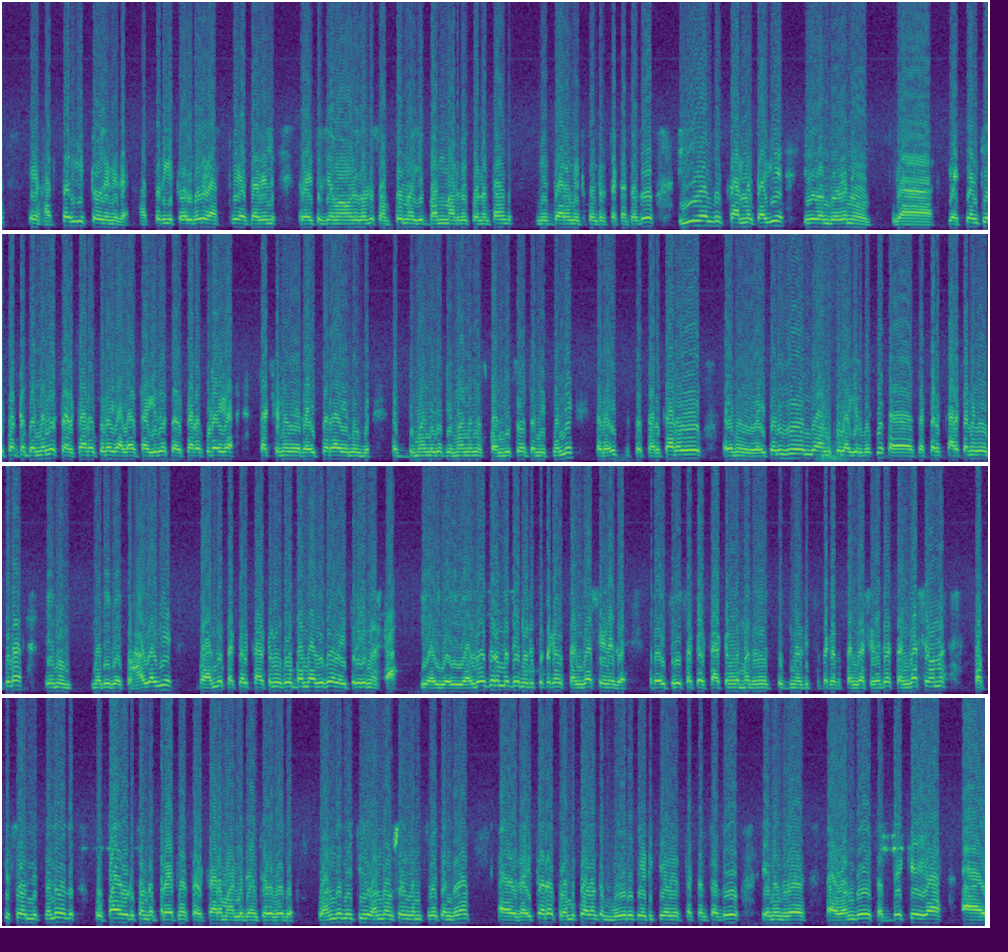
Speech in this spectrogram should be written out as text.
ಹತ್ತರಿಗೆ ಟೋಲ್ ಏನಿದೆ, ಹತ್ತರಿಗೆ ಟೋಲ್ ಬಳಿ ರಾಷ್ಟ್ರೀಯ ಹೆದ್ದಾರಿಯಲ್ಲಿ ರೈತರು ಜಮಾವಣೆಗೊಂಡು ಸಂಪೂರ್ಣವಾಗಿ ಬಂದ್ ಮಾಡ್ಬೇಕು ಅನ್ನೋಂತ ಒಂದು ನಿರ್ಧಾರ ಇಟ್ಕೊಂಡಿರ್ತಕ್ಕಂಥದ್ದು ಈ ಒಂದು ಕಾರಣಕ್ಕಾಗಿ ಈ ಒಂದು ಏನು, ಈಗ ಎಚ್ಚರಿಕೆ ಕೊಟ್ಟ ಬೆನ್ನಲ್ಲೇ ಸರ್ಕಾರ ಕೂಡ ಈಗ ಅಲರ್ಟ್ ಆಗಿದೆ. ಸರ್ಕಾರ ಕೂಡ ಈಗ ತಕ್ಷಣವೇ ರೈತರ ಏನು ಡಿಮಾಂಡ್ ಇದೆ ಡಿಮಾಂಡ್ ಅನ್ನು ಸ್ಪಂದಿಸುವಂತ ನಿಟ್ಟಿನಲ್ಲಿ ರೈತ, ಸರ್ಕಾರವು ಏನು ರೈತರಿಗೂ ಒಂದು ಅನುಕೂಲ ಆಗಿರ್ಬೇಕು. ಸಕ್ಕರೆ ಕಾರ್ಖಾನೆಗಳು ಕೂಡ ಏನು ನಡಿಬೇಕು. ಹಾಗಾಗಿ ಅಂದ್ರೆ ಸಕ್ಕರೆ ಕಾರ್ಖಾನೆಗಳು ಬಂದಾಗ ರೈತರಿಗೆ ನಷ್ಟ. ಎರಡೋದರ ಮಧ್ಯೆ ನಡೀತಕ್ಕಂಥ ಸಂಘರ್ಷ ಏನಿದೆ, ರೈತರು ಸಕ್ಕರೆ ಕಾರ್ಖಾನೆಗಳ ಮಧ್ಯೆ ನಡೀತಕ್ಕಂಥ ಸಂಘರ್ಷ ಏನಿದೆ, ಸಂಘರ್ಷವನ್ನ ತಪ್ಪಿಸುವ ನಿಟ್ಟಿನಲ್ಲಿ ಒಂದು ಉಪಾಯ ಹುಡುಕುವಂತ ಪ್ರಯತ್ನ ಸರ್ಕಾರ ಮಾಡಲಿದೆ ಅಂತ ಹೇಳ್ಬೋದು. ಒಂದು ನೀತಿ, ಒಂದು ಅಂಶ ಗಮನಿಸಬೇಕಂದ್ರೆ ರೈತರ ಪ್ರಮುಖವಾದಂತ ಮೂರು ಬೇಡಿಕೆಗಳಿರ್ತಕ್ಕಂಥದ್ದು ಏನಂದ್ರೆ ಒಂದು ಸದ್ಯಕ್ಕೆ ಈಗ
